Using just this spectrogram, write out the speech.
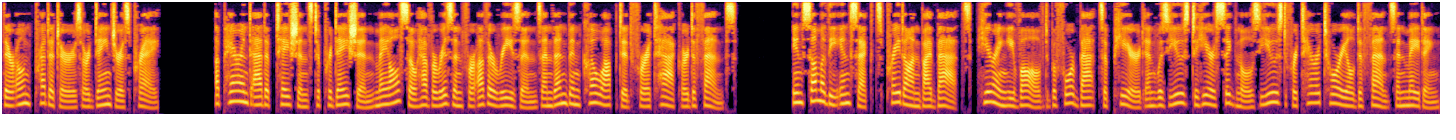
their own predators or dangerous prey. Apparent adaptations to predation may also have arisen for other reasons and then been co-opted for attack or defense. In some of the insects preyed on by bats, hearing evolved before bats appeared and was used to hear signals used for territorial defense and mating.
